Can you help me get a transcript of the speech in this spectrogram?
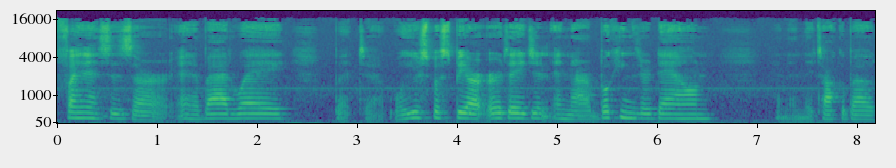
finances are in a bad way, but uh, well, you're supposed to be our Earth agent, and our bookings are down. And then they talk about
